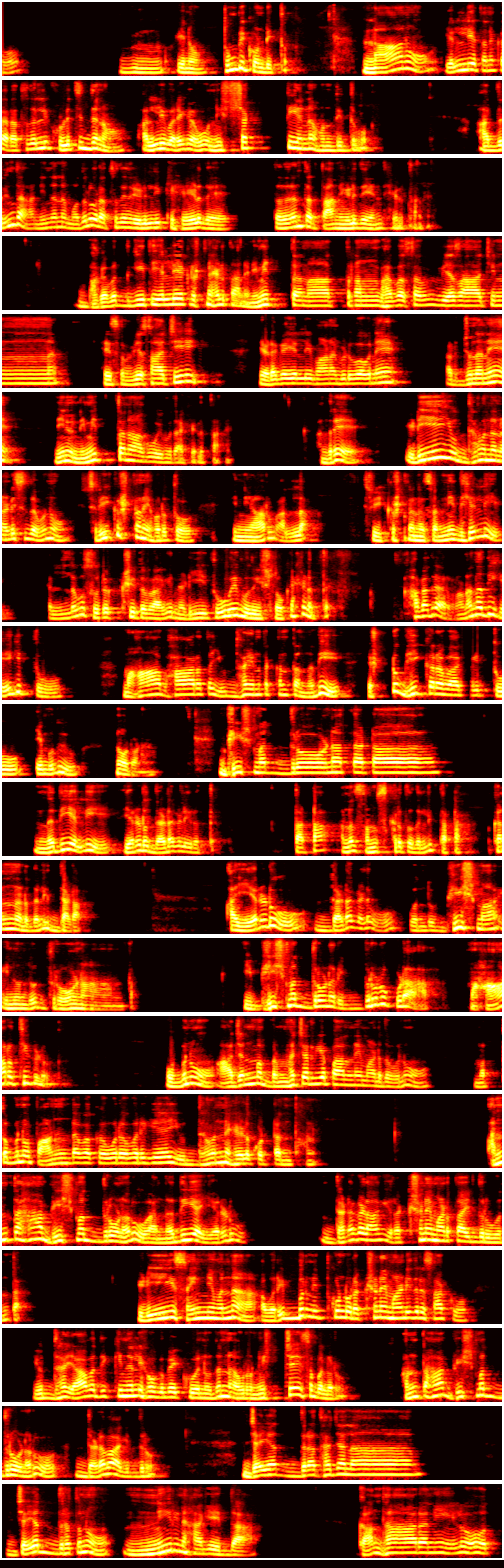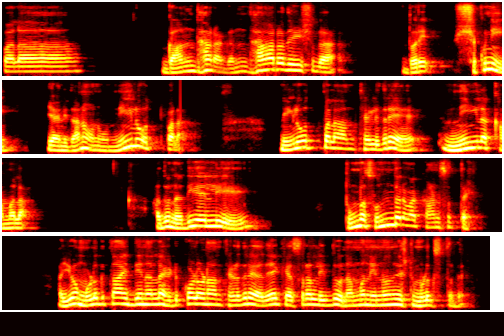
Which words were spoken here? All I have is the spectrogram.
ಏನು ತುಂಬಿಕೊಂಡಿತ್ತು. ನಾನು ಎಲ್ಲಿಯ ತನಕ ರಥದಲ್ಲಿ ಕುಳಿತಿದ್ದನೋ ಅಲ್ಲಿವರೆಗೆ ಅವು ನಿಶಕ್ತಿಯನ್ನ ಹೊಂದಿದ್ದವು. ಆದ್ರಿಂದ ನಿನ್ನನ್ನು ಮೊದಲು ರಥದಿಂದ ಇಳಿಲಿಕ್ಕೆ ಹೇಳಿದೆ, ತದನಂತರ ತಾನು ಇಳಿದೆ ಅಂತ ಹೇಳ್ತಾನೆ. ಭಗವದ್ಗೀತೆಯಲ್ಲೇ ಕೃಷ್ಣ ಹೇಳ್ತಾನೆ, ನಿಮಿತ್ತ ಮಾತ್ರಂ ಭವ ಸವ್ಯಸಾಚಿನ್. ಹೇ ಸವ್ಯಸಾಚಿ, ಎಡಗೈಯಲ್ಲಿ ಬಾಣ ಬಿಡುವವನೇ ಅರ್ಜುನನೇ, ನೀನು ನಿಮಿತ್ತನಾಗು ಎಂಬುದಾಗಿ ಹೇಳ್ತಾನೆ. ಅಂದ್ರೆ ಇಡೀ ಯುದ್ಧವನ್ನ ನಡೆಸಿದವನು ಶ್ರೀಕೃಷ್ಣನೇ ಹೊರತು ಇನ್ಯಾರು ಅಲ್ಲ. ಶ್ರೀಕೃಷ್ಣನ ಸನ್ನಿಧಿಯಲ್ಲಿ ಎಲ್ಲವೂ ಸುರಕ್ಷಿತವಾಗಿ ನಡೆಯಿತು ಎಂಬುದು ಈ ಶ್ಲೋಕ ಹೇಳುತ್ತೆ. ಹಾಗಾದ್ರೆ ರಣನದಿ ಹೇಗಿತ್ತು? ಮಹಾಭಾರತ ಯುದ್ಧ ಎನ್ನತಕ್ಕಂಥ ನದಿ ಎಷ್ಟು ಭೀಕರವಾಗಿತ್ತು ಎಂಬುದು ನೋಡೋಣ. ಭೀಷ್ಮದ್ರೋಣ ತಟ. ನದಿಯಲ್ಲಿ ಎರಡು ದಡಗಳಿರುತ್ತೆ. ತಟ ಅನ್ನೋದು ಸಂಸ್ಕೃತದಲ್ಲಿ ತಟ, ಕನ್ನಡದಲ್ಲಿ ದಡ. ಆ ಎರಡು ದಡಗಳು ಒಂದು ಭೀಷ್ಮ, ಇನ್ನೊಂದು ದ್ರೋಣ ಅಂತ. ಈ ಭೀಷ್ಮದ್ರೋಣರಿಬ್ಬರೂ ಕೂಡ ಮಹಾರಥಿಗಳು. ಒಬ್ಬನು ಆಜನ್ಮ ಬ್ರಹ್ಮಚರ್ಯ ಪಾಲನೆ ಮಾಡಿದವನು ಮತ್ತೊಬ್ಬನು ಪಾಂಡವ ಕೌರವರಿಗೆ ಯುದ್ಧವನ್ನು ಹೇಳಿಕೊಟ್ಟಂತಾನು ಅಂತಹ ಭೀಷ್ಮದ್ರೋಣರು ಆ ನದಿಯ ಎರಡು ದಡಗಳಾಗಿ ರಕ್ಷಣೆ ಮಾಡ್ತಾ ಇದ್ರು ಅಂತ. ಇಡೀ ಸೈನ್ಯವನ್ನ ಅವರಿಬ್ಬರು ನಿಂತ್ಕೊಂಡು ರಕ್ಷಣೆ ಮಾಡಿದ್ರೆ ಸಾಕು, ಯುದ್ಧ ಯಾವ ದಿಕ್ಕಿನಲ್ಲಿ ಹೋಗಬೇಕು ಎನ್ನುವುದನ್ನು ಅವರು ನಿಶ್ಚಯಿಸಬಲ್ಲರು. ಅಂತಹ ಭೀಷ್ಮದ್ರೋಣರು ದಡವಾಗಿದ್ರು. ಜಯದ್ರಥ ಜಲ ಜಯದ್ರಥನು ನೀರಿನ ಹಾಗೆ ಇದ್ದ. ಗಾಂಧಾರ ನೀಲೋತ್ಪಲ. ಗಾಂಧಾರ, ಗಂಧಾರ ದೇಶದ ದೊರೆ ಶಕುನಿ ಏನಿದಾನೋ ಅವನು ನೀಲೋತ್ಪಲ. ನೀಲೋತ್ಪಲ ಅಂತ ಹೇಳಿದ್ರೆ ನೀಲ ಕಮಲ. ಅದು ನದಿಯಲ್ಲಿ ತುಂಬಾ ಸುಂದರವಾಗಿ ಕಾಣಿಸುತ್ತೆ. ಅಯ್ಯೋ, ಮುಳುಗ್ತಾ ಇದ್ದೀನಲ್ಲ, ಹಿಡ್ಕೊಳ್ಳೋಣ ಅಂತ ಹೇಳಿದ್ರೆ ಅದೇ ಕೆಸರಲ್ಲಿದ್ದು ನಮ್ಮನ್ನು ಇನ್ನೊಂದಿಷ್ಟು ಮುಳುಗಿಸ್ತದೆ.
